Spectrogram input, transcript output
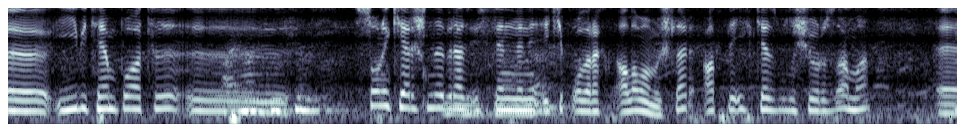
Ee, iyi bir tempo atı. Ee, son iki yarışında biraz istenileni ekip olarak alamamışlar. Atla ilk kez buluşuyoruz ama e,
